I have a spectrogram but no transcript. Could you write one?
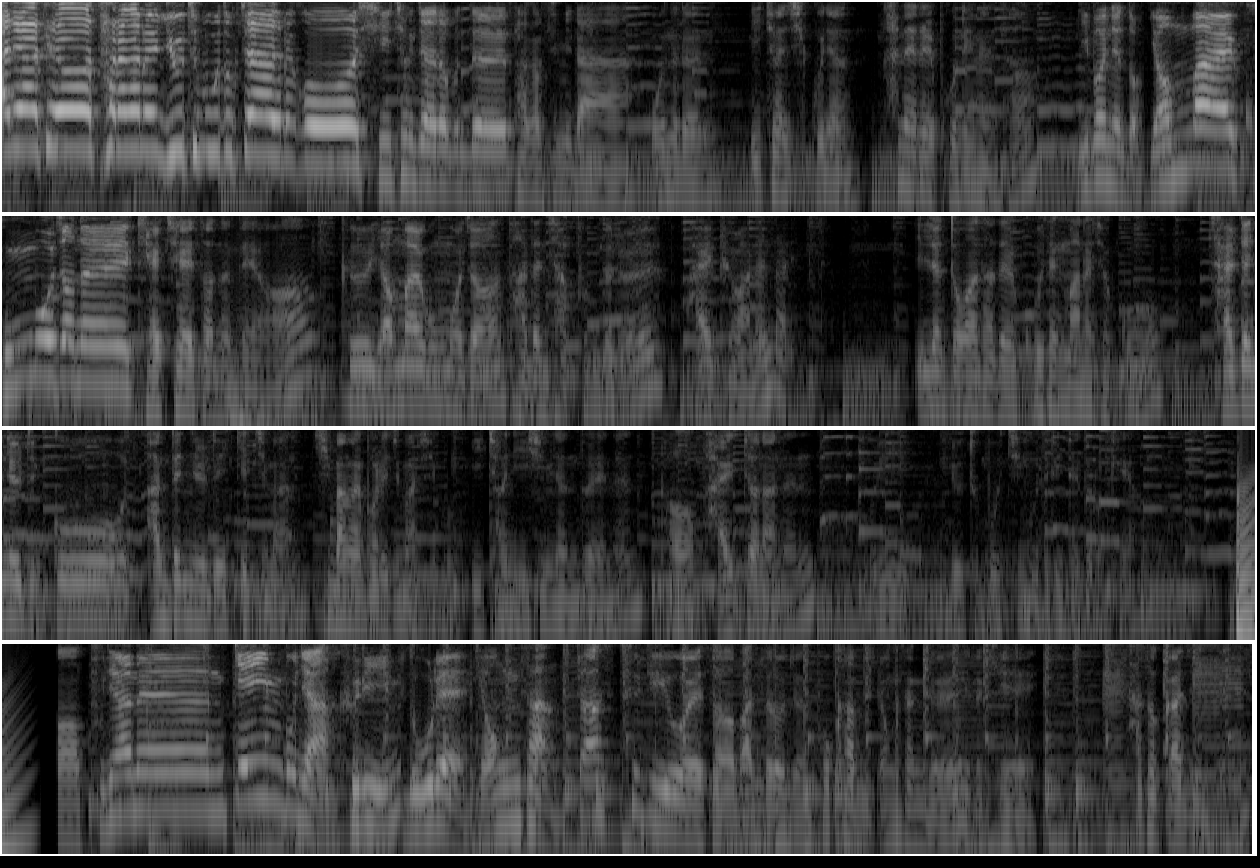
안녕하세요. 사랑하는 유튜브 구독자 그리고 시청자 여러분들 반갑습니다. 오늘은 2019년 한 해를 보내면서 이번 연도 연말 공모전을 개최했었는데요. 그 연말 공모전 받은 작품들을 발표하는 날입니다. 1년 동안 다들 고생 많으셨고 잘된 일도 있고 안 된 일도 있겠지만 희망을 버리지 마시고 2020년도에는 더 발전하는 우리 유튜브 친구들이 되도록 해요 어, 분야는 게임 분야, 그림, 노래, 영상, 쫙 스튜디오에서 만들어준 복합 영상들 이렇게 다섯 가지인데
